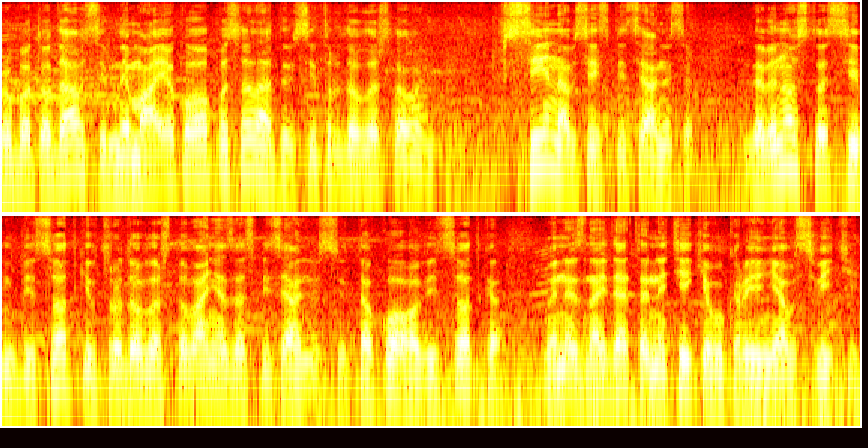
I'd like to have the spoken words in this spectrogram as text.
роботодавців, немає кого посилати, всі трудовлаштовані. Всі на всіх спеціальностях. 97% трудовлаштування за спеціальністю. Такого відсотка ви не знайдете не тільки в Україні, а в світі.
